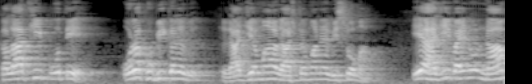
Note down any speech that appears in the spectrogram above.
કલાથી પોતે ઓળખ ઊભી કરે રાજ્યમાં, રાષ્ટ્રમાં અને વિશ્વમાં. એ હાજીભાઈનું નામ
